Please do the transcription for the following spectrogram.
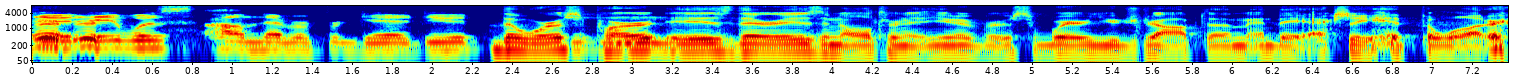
Dude, it was. I'll never forget, dude. The worst part is there is an alternate universe where you dropped them and they actually hit the water.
